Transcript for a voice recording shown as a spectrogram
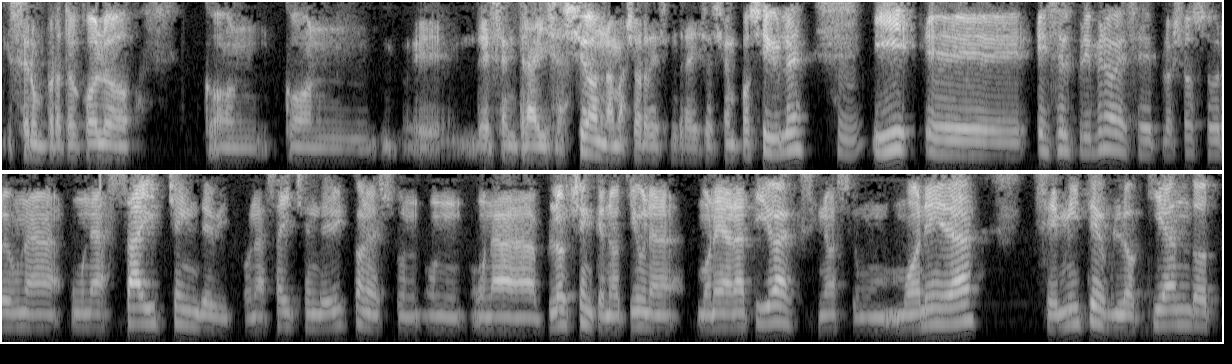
ser un protocolo con, con eh, descentralización, la mayor descentralización posible, mm. y eh, es el primero que se deployó sobre una, una sidechain de Bitcoin. Una sidechain de Bitcoin es un, un, una blockchain que no tiene una moneda nativa, sino es una moneda se emite bloqueando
